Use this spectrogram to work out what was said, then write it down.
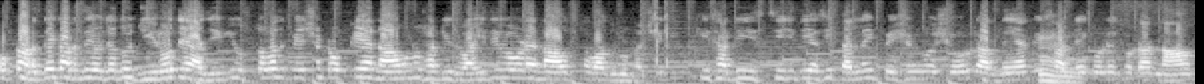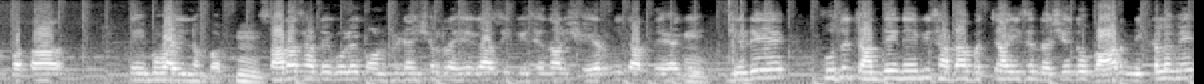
ਉਹ ਘਟਦੇ ਘਟਦੇ ਜਦੋਂ ਜ਼ੀਰੋ ਤੇ ਆ ਜਾਏਗੀ ਉਸ ਤੋਂ ਬਾਅਦ ਪੇਸ਼ੈਂਟ ਓਕੇ ਹੈ ਨਾ ਉਹਨੂੰ ਸਾਡੀ ਦਵਾਈ ਦੀ ਲੋੜ ਹੈ ਨਾ ਉਸ ਤੋਂ ਬਾਅਦ ਉਹਨੂੰ ਨਸ਼ੇ। ਕਿ ਸਾਡੀ ਇਸ ਚੀਜ਼ ਦੀ ਅਸੀਂ ਪਹਿਲਾਂ ਹੀ ਪੇਸ਼ੈਂਟ ਨੂੰ ਅਸ਼ੋਰ ਕਰਦੇ ਹਾਂ ਕਿ। ਸਾਡੇ ਕੋਲੇ ਤੁਹਾਡਾ ਨਾਮ ਪਤਾ ਤੇ ਮੋਬਾਈਲ ਨੰਬਰ। ਸਾਰਾ ਸਾਡੇ ਕੋਲੇ ਕੌਨਫੀਡੈਂਸ਼ੀਅਲ ਰਹੇਗਾ ਅਸੀਂ ਕਿਸੇ ਨਾਲ ਸ਼ੇਅਰ ਨਹੀਂ ਕਰਦੇ ਹੈਗੇ। ਜਿਹੜੇ ਖੁਦ ਚਾਹੁੰਦੇ ਨੇ ਵੀ ਸਾਡਾ ਬੱਚਾ ਇਸ ਨਸ਼ੇ ਤੋਂ ਬਾਹਰ ਨਿਕਲਵੇ।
